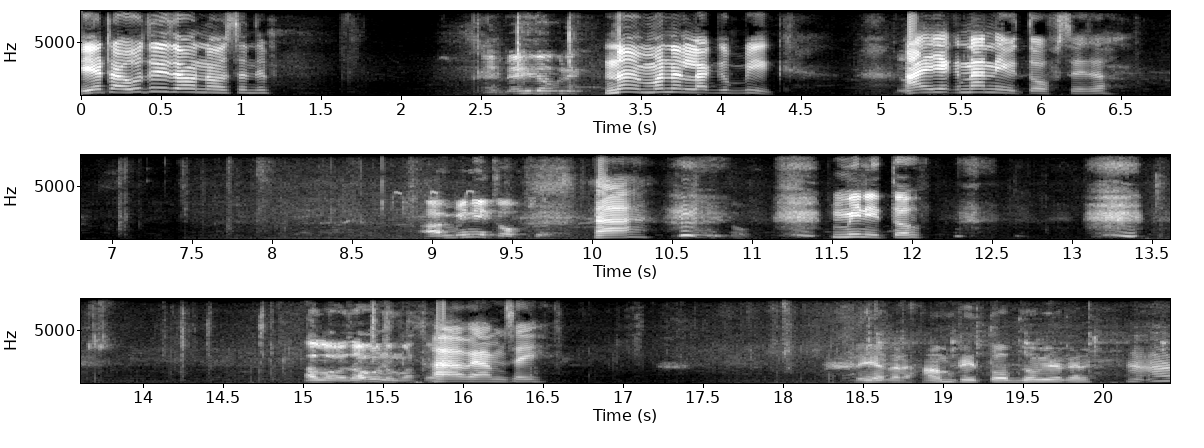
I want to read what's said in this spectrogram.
હેઠા ઉતરી જવાનું સંદીપ નહીં મને લાગે બીક. આ એક નાની તોફ છે જો. આ મિની ટોપ છે. હા. મિની મિની તોફ હાલો જાવ ને માથે હા હવે આમ જઈ. દૈયા કરે હામટી તોપ જોવી કરે હા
